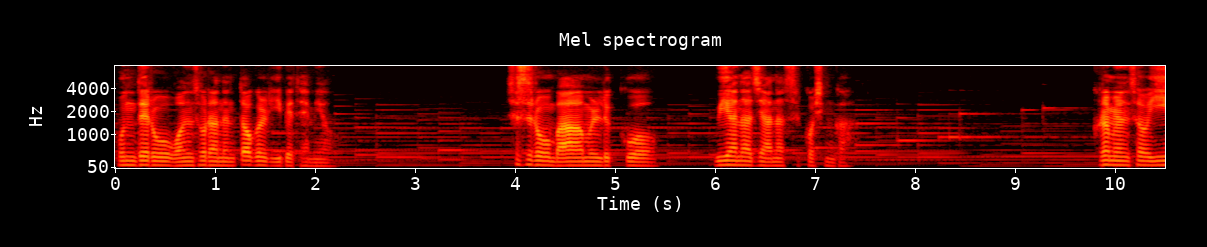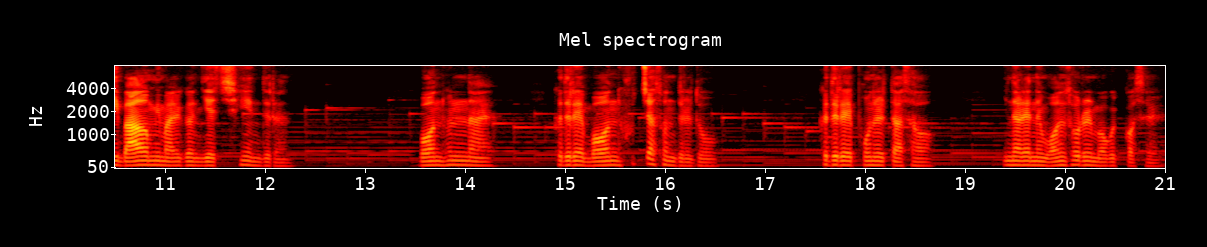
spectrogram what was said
본대로 원소라는 떡을 입에 대며 스스로 마음을 느꾸어 위안하지 않았을 것인가. 그러면서 이 마음이 맑은 옛 시인들은 먼 훗날 그들의 먼 후자손들도 그들의 본을 따서 이날에는 원소를 먹을 것을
